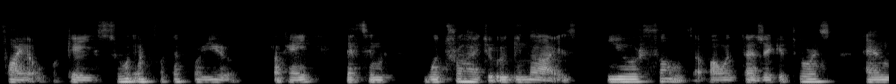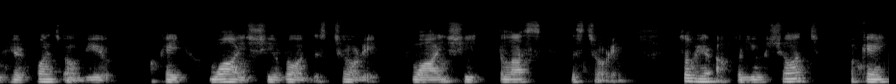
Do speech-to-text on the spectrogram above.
file, okay, so important for you okay? That's in, we try to organize your thoughts about Jackie Torrence and her point of view, okay? Why she wrote the story, why she tell us the story. So here after you shot, okay,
